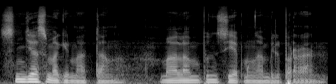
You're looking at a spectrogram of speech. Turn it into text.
Senja semakin matang, malam pun siap mengambil peran.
